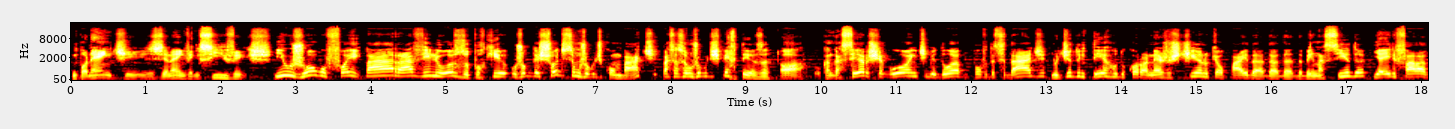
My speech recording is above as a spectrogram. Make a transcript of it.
imponentes, né, invencíveis. E o jogo foi maravilhoso, porque o jogo deixou de ser um jogo de combate para ser um jogo de esperteza. Ó, o cangaceiro chegou, intimidou o povo da cidade no dia do enterro do coronel Justino, que é o pai da, da, da, da bem-nascida, e aí ele fala,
